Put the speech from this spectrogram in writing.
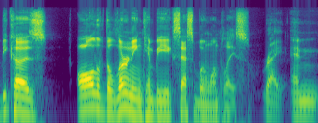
because all of the learning can be accessible in one place. Right. And,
